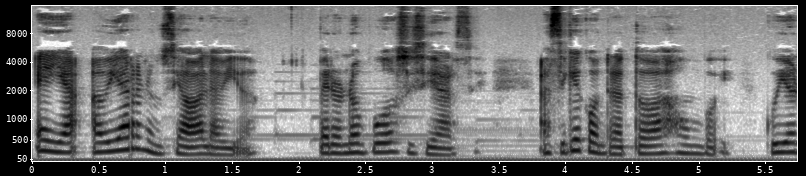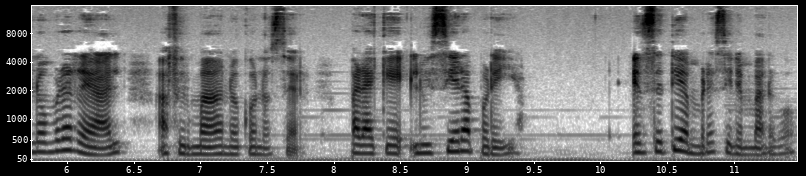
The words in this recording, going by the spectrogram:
ella había renunciado a la vida, pero no pudo suicidarse, así que contrató a Homeboy, cuyo nombre real afirmaba no conocer, para que lo hiciera por ella. En septiembre, sin embargo,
